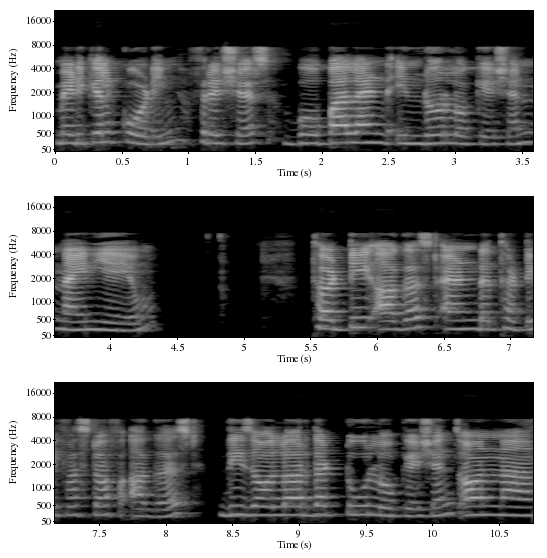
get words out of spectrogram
medical coding freshers bhopal and indore location 9 am 30 august and 31st of august. These all are the two locations. On uh,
